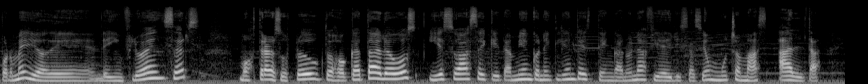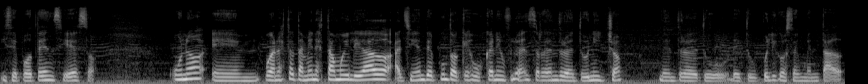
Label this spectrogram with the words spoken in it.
por medio de, de influencers, mostrar sus productos o catálogos y eso hace que también con el cliente tengan una fidelización mucho más alta y se potencie eso. Uno, eh, bueno, esto también está muy ligado al siguiente punto que es buscar influencers dentro de tu nicho, dentro de tu, de tu público segmentado.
